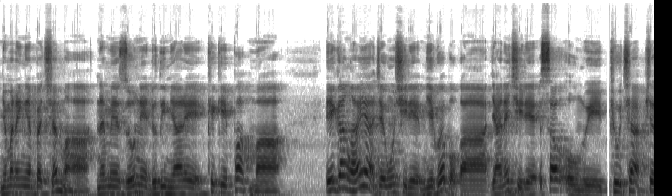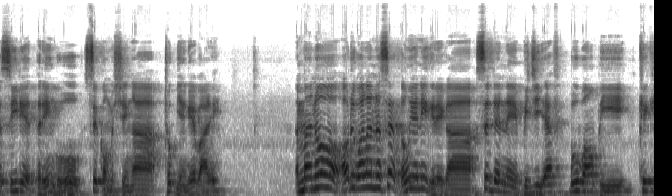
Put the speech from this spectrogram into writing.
မြန်မာနိုင်ငံပတ်ချမ်းမှာနာမည်ဆိုးနဲ့လူသိများတဲ့ KK Park မှာဧက900ကျယ်ဝန်းရှိတဲ့မြေခွက်ပေါ်ကယာနဲ့ချီတဲ့အဆောက်အုံတွေဖြိုချဖျက်ဆီးတဲ့သတင်းကိုစစ်ကော်မရှင်ကထုတ်ပြန်ခဲ့ပါတယ်။ အမှန်တော့အော်တိုဘာလ23ရက်နေ့ကလေးကစစ်တပ်နဲ့ BGF ပူးပေါင်းပြီး KK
